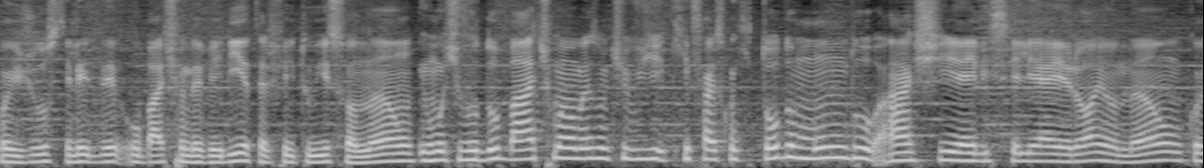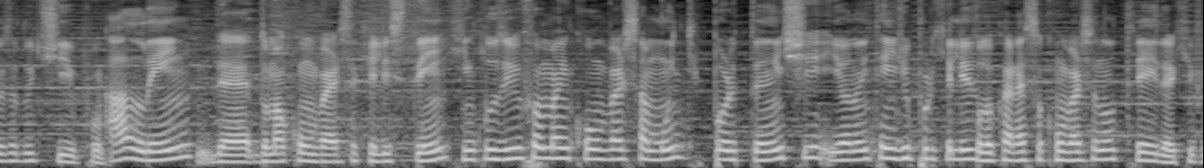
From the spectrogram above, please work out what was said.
foi justo, ele o Batman deveria ter feito isso ou não. E o motivo do Batman é o mesmo motivo de, que faz faz com que todo mundo ache ele se ele é herói ou não, coisa do tipo. Além de, de uma conversa que eles têm, que inclusive foi uma conversa muito importante e eu não entendi porque eles colocaram essa conversa no trailer, que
